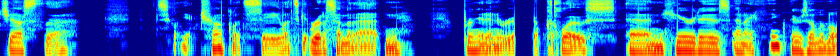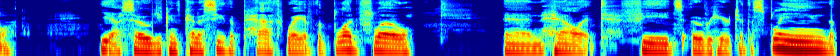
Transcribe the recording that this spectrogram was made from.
just the celiac trunk. Let's see, let's get rid of some of that and bring it in real close. And here it is, and I think there's a little yeah, so you can kind of see the pathway of the blood flow and how it feeds over here to the spleen, the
